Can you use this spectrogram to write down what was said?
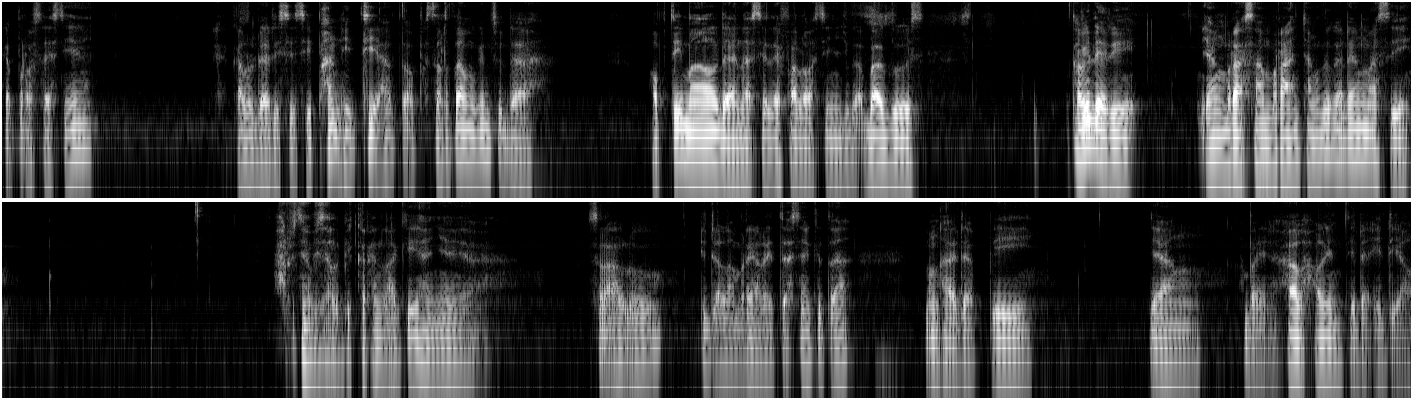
ya prosesnya ya kalau dari sisi panitia atau peserta mungkin sudah optimal dan hasil evaluasinya juga bagus. Tapi dari yang merasa merancang itu kadang masih harusnya bisa lebih keren lagi hanya ya selalu di dalam realitasnya kita menghadapi yang apa ya hal-hal yang tidak ideal.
